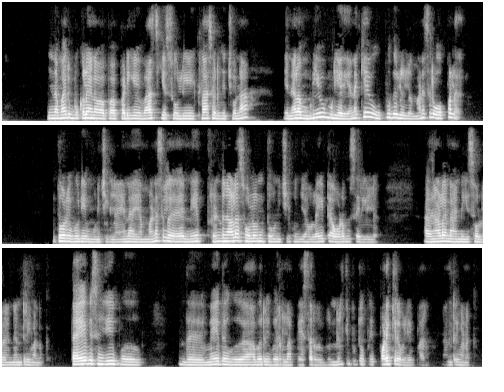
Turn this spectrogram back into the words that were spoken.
இந்த மாதிரி புக்கெல்லாம் என்னை ப படிக்க வாசிக்க சொல்லி கிளாஸ் எடுக்க சொன்னால் என்னால் முடியவும் முடியாது. எனக்கே ஒப்புதல் இல்லை மனசில் ஒப்பலை இதோட வீடியோ முடிச்சுக்கலாம். ஏன்னா என் மனசில் நேற்று ரெண்டு நாளாக சொல்லணும்னு தோணுச்சு. கொஞ்சம் லைட்டாக உடம்பு சரியில்லை அதனால் நான் இன்னைக்கு சொல்கிறேன் நன்றி, வணக்கம். தயவு செஞ்சு இப்போ இந்த மேதகு அவர் இவரெல்லாம் பேசுறத நிறுத்திவிட்டு போய் பொழைக்கிற வழியை பாருங்க. நன்றி, வணக்கம்.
